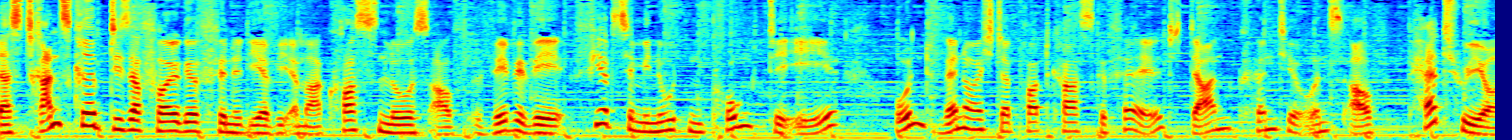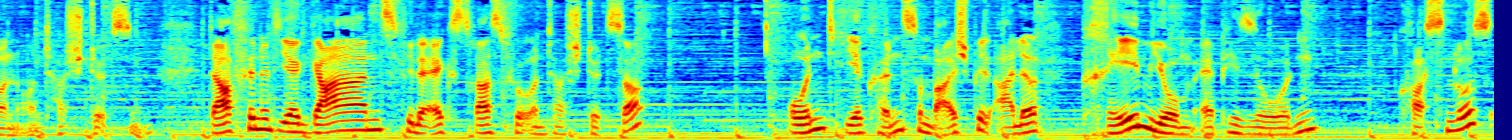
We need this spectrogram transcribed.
Das Transkript dieser Folge findet ihr wie immer kostenlos auf www.14minuten.de und wenn euch der Podcast gefällt, dann könnt ihr uns auf Patreon unterstützen. Da findet ihr ganz viele Extras für Unterstützer. Und ihr könnt zum Beispiel alle Premium-Episoden kostenlos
